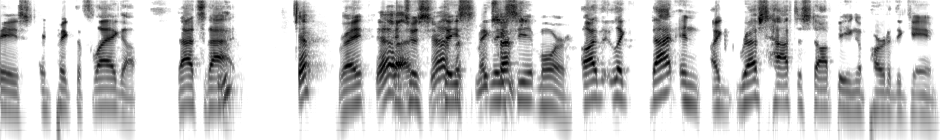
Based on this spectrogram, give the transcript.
face and pick the flag up, that's that mm-hmm. yeah, right? Yeah, it just yeah, they they sense. see it more. I like that, and I refs have to stop being a part of the game.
